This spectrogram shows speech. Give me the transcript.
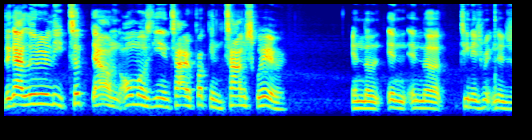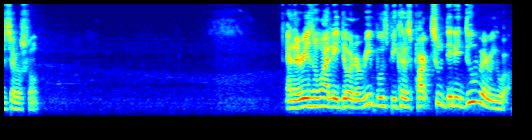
The guy literally took down almost the entire fucking Times Square in the in in the Teenage Mutant Ninja Turtles film. And the reason why they're doing a reboot is because part two didn't do very well.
